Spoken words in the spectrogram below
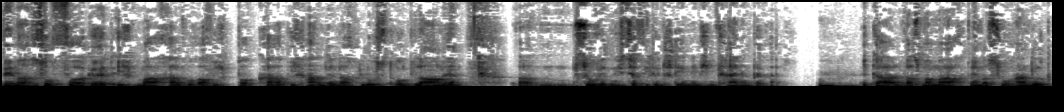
wenn man so vorgeht, ich mache halt, worauf ich Bock habe, ich handle nach Lust und Laune, ähm, so wird nicht sehr viel entstehen, nämlich in keinem Bereich. Egal, was man macht, wenn man so handelt,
